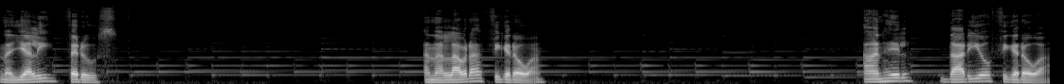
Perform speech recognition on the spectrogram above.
Nayeli Feruz, Ana Laura Figueroa, Ángel Dario Figueroa,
